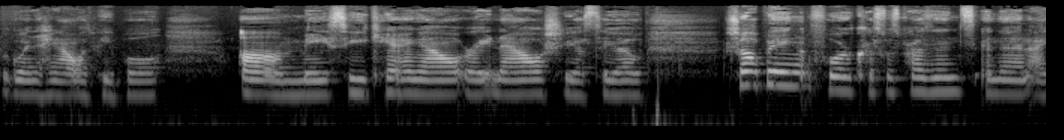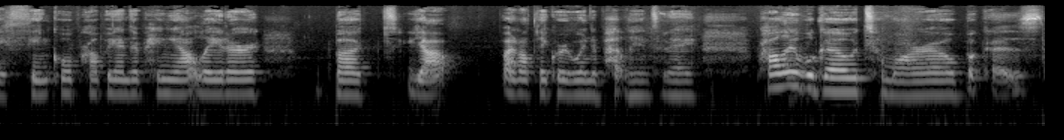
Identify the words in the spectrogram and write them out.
we're going to hang out with people. Um, Macy can't hang out right now; she has to go shopping for Christmas presents, and then I think we'll probably end up hanging out later. But yeah, I don't think we're going to Petland today. Probably we'll go tomorrow because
